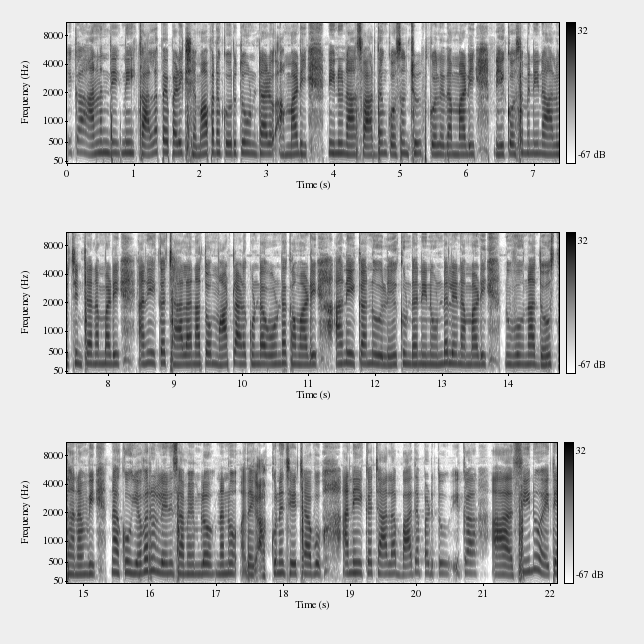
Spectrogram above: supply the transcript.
ఇక ఆనంది నీ కాళ్ళపై పడి క్షమాపణ కోరుతూ ఉంటాడు. అమ్మాడి నేను నా స్వార్థం కోసం చూసుకోలేదమ్మాడి. నీ కోసమే నేను ఆలోచించానమ్మాడి అని ఇక చాలా నాతో మాట్లాడకుండా ఉండకమ్మాడి. అని ఇక నువ్వు లేకుండా నేను ఉండలేనమ్మాడి. నువ్వు నా దోస్తానంవి నాకు ఎవరు లేని సమయంలో నన్ను అదే హక్కున చేర్చావు అని ఇక చాలా బాధపడుతూ ఇక ఆ సీను అయితే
